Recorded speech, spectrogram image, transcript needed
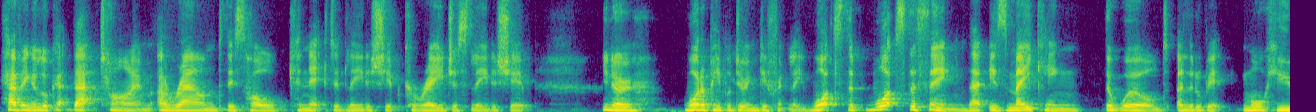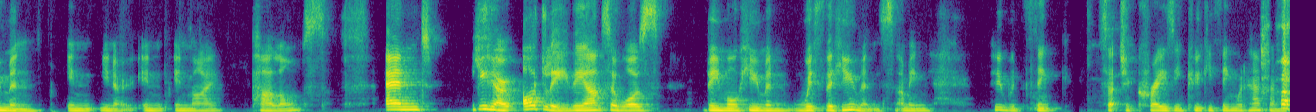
having a look at that time around this whole connected leadership, courageous leadership. You know, what are people doing differently? What's the what's the thing that is making the world a little bit more human in, you know, in in my parlance? And you know, oddly, the answer was be more human with the humans. I mean, who would think such a crazy, kooky thing would happen?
